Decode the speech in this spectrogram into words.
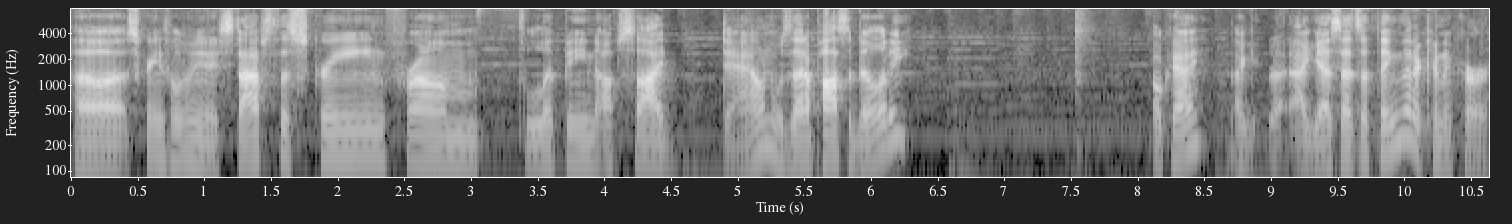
Uh, screen flipping stops the screen from flipping upside down? Was that a possibility? Okay. I, I guess that's a thing that it can occur.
